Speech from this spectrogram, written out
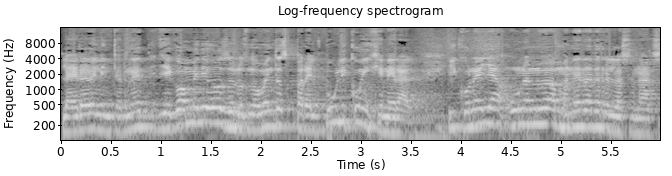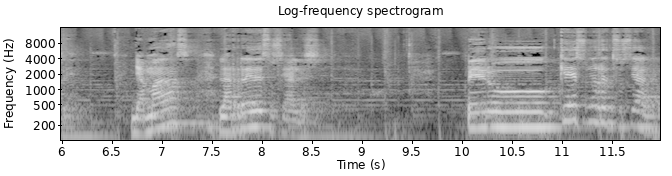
La era del Internet llegó a mediados de los 90 para el público en general y con ella una nueva manera de relacionarse, llamadas las redes sociales. Pero, ¿qué es una red social?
